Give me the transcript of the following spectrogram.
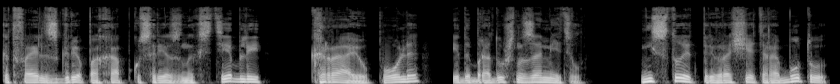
Катфаэль сгреб охапку срезанных стеблей к краю поля и добродушно заметил, не стоит превращать работу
